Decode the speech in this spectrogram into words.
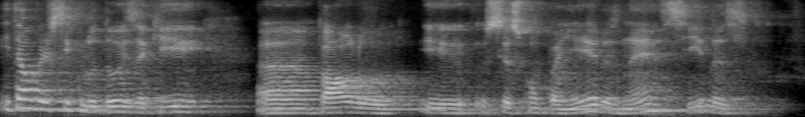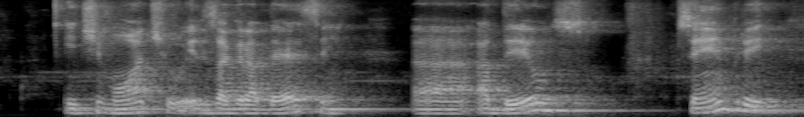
Então, o versículo 2 aqui, uh, Paulo e os seus companheiros, né, Silas e Timóteo, eles agradecem uh, a Deus sempre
